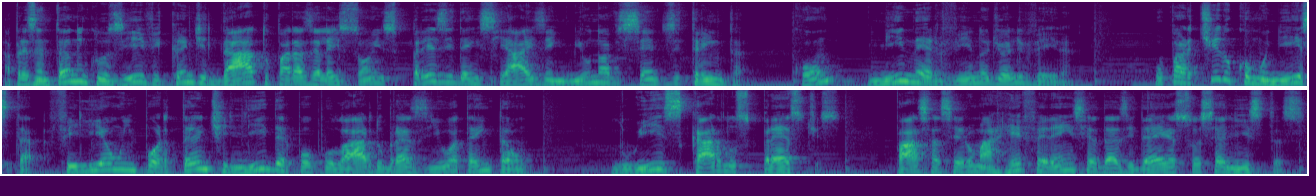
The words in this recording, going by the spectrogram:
apresentando inclusive candidato para as eleições presidenciais em 1930, com Minervino de Oliveira. O Partido Comunista filia um importante líder popular do Brasil até então. Luiz Carlos Prestes passa a ser uma referência das ideias socialistas,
